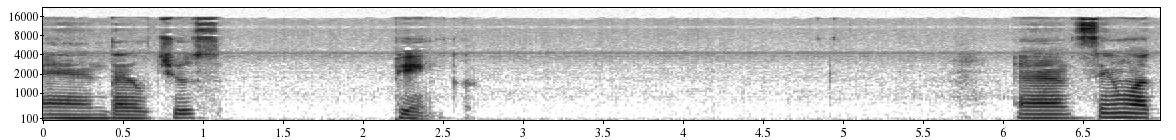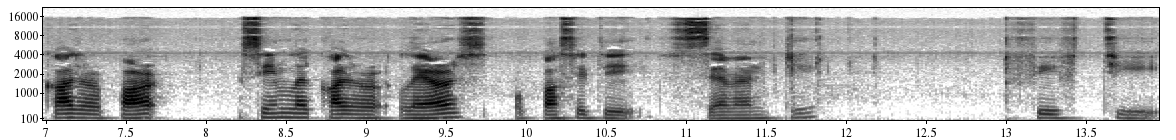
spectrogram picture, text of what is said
and I'll choose pink. And same like part same like layers opacity 70 52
